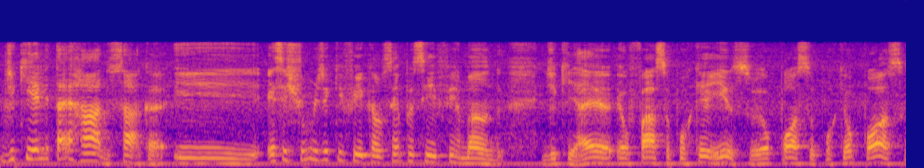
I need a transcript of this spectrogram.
de que ele está errado, saca? E esses filmes de que ficam sempre se firmando de que ah, eu faço porque isso, eu posso porque eu posso.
